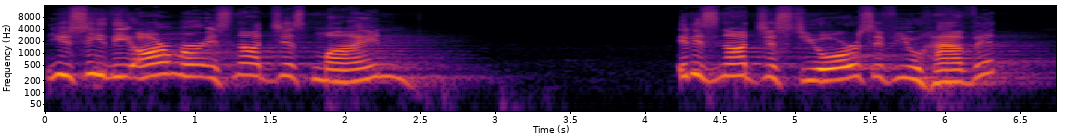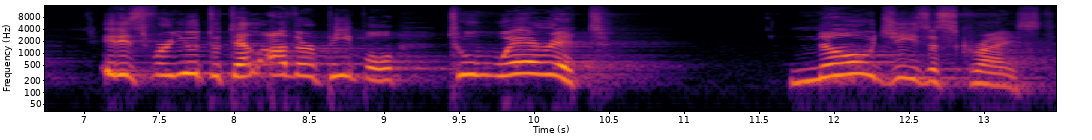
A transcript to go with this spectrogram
You see, the armor is not just mine, it is not just yours if you have it. It is for you to tell other people to wear it. Know Jesus Christ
